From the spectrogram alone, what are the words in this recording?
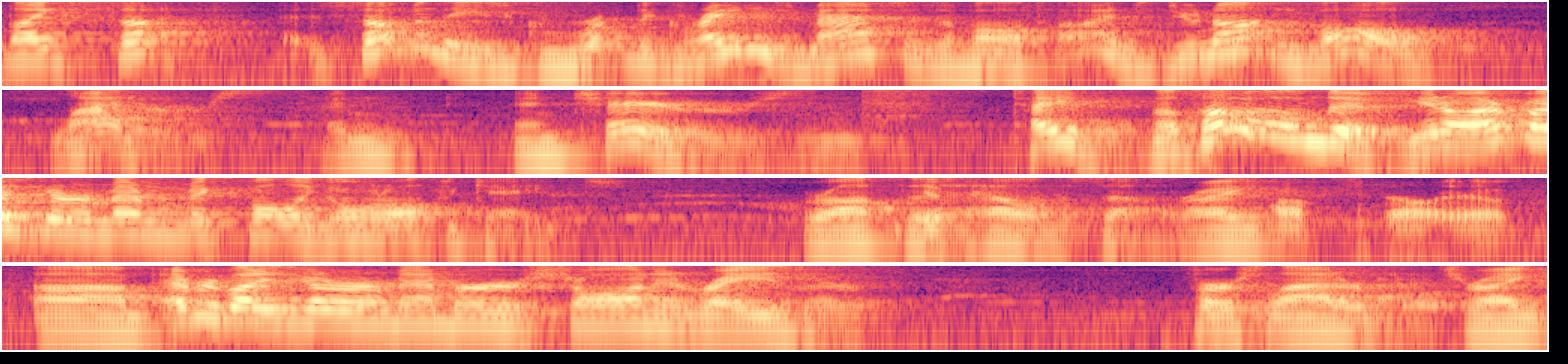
Like so, some of these, gr- the greatest matches of all times do not involve ladders and and chairs and tables. Now some of them do. You know, everybody's gonna remember Mick Foley going off the cage or off the Hell in the Cell, right? Off the cell, yeah. Um, everybody's gonna remember Shawn and Razor first ladder match, right?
